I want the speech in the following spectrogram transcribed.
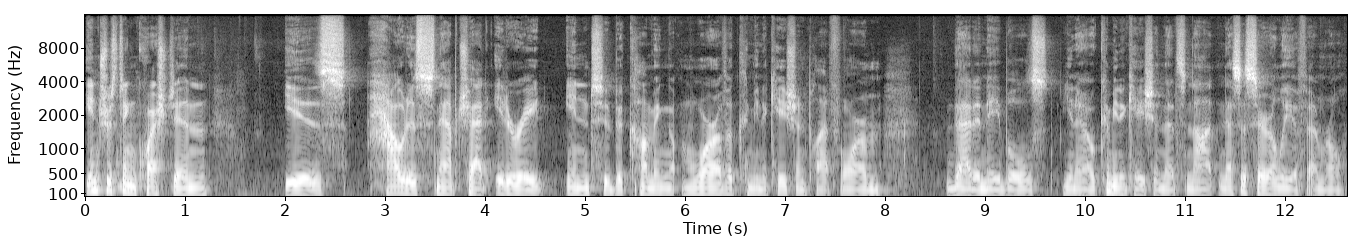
interesting question is how does Snapchat iterate into becoming more of a communication platform that enables, you know, communication that's not necessarily ephemeral.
